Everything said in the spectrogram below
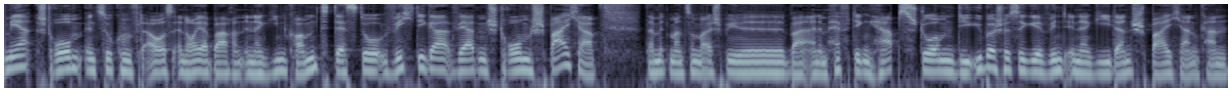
mehr Strom in Zukunft aus erneuerbaren Energien kommt, desto wichtiger werden Stromspeicher, damit man zum Beispiel bei einem heftigen Herbststurm die überschüssige Windenergie dann speichern kann.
